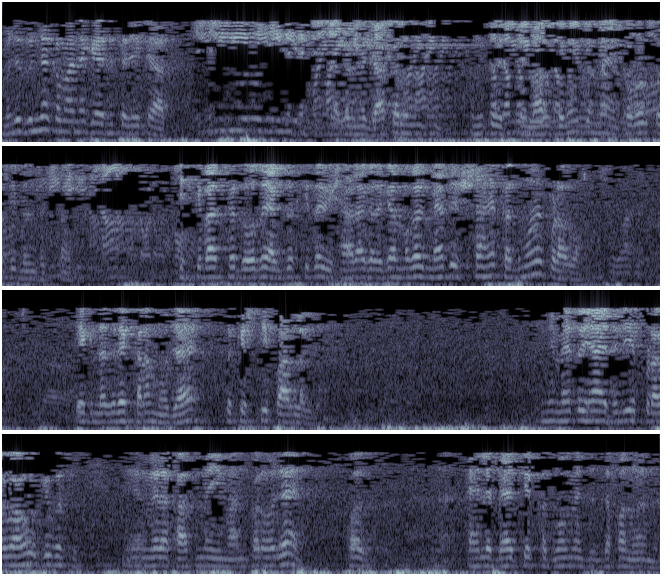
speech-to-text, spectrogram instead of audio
مجھے دنیا کمانے کے ایسے طریقے آتے اگر میں جا کر ان کو استعمال کروں تو میں کروڑ پتی بن سکتا ہوں۔ اس کے بعد پھر روزہ اقدس کی طرف اشارہ کرے گا مگر میں تو شاہ قدموں میں پڑا ہوا ہوں۔ ایک نظر کرم ہو جائے تو کشتی پار لگ جائے۔ یعنی میں تو یہاں اس لیے پڑا ہوا ہوں کہ بس میرا خاتمہ ایمان پر ہو جائے اور اہل بیت کے قدموں میں دفن ہوئے میں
